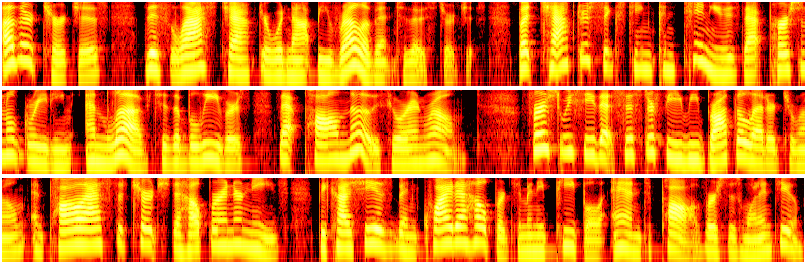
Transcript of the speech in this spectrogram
other churches, this last chapter would not be relevant to those churches. But chapter 16 continues that personal greeting and love to the believers that Paul knows who are in Rome. First, we see that Sister Phoebe brought the letter to Rome, and Paul asked the church to help her in her needs because she has been quite a helper to many people and to Paul, verses 1 and 2.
